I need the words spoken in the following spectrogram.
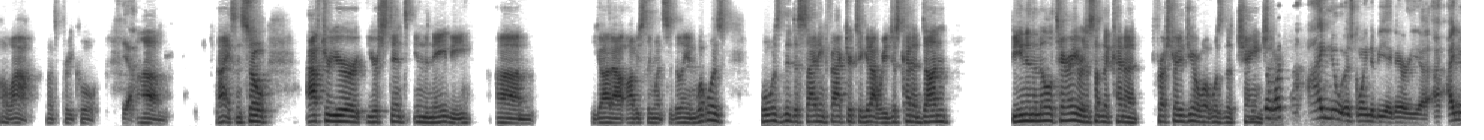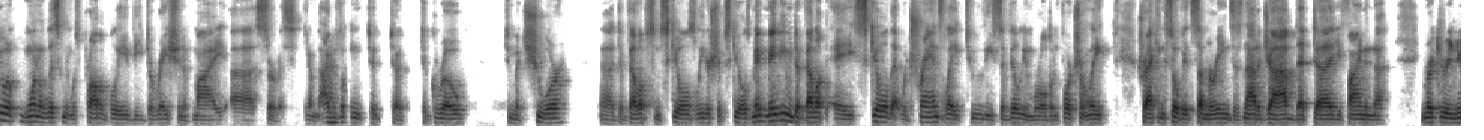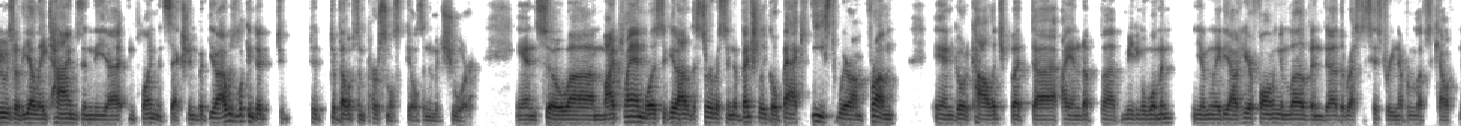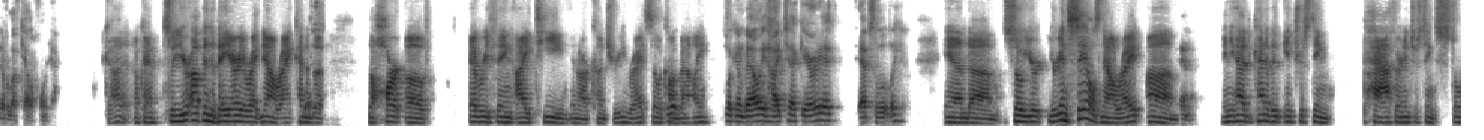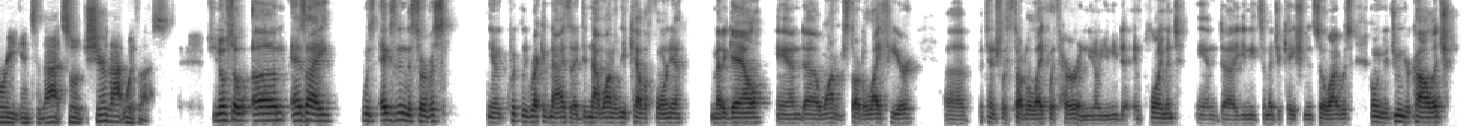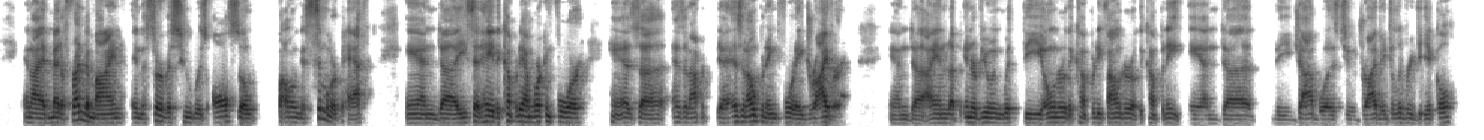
oh wow, that's pretty cool. Yeah. Um, nice. And so, after your your stint in the Navy, um, you got out. Obviously, went civilian. What was what was the deciding factor to get out? Were you just kind of done being in the military, or is it something that kind of frustrated you, or what was the change? You know what? I knew it was going to be a very. Uh, I- I knew one enlistment was probably the duration of my uh, service. You know, I was looking to to to grow, to mature, uh, develop some skills, leadership skills, maybe, maybe even develop a skill that would translate to the civilian world. Unfortunately, tracking Soviet submarines is not a job that uh, you find in the Mercury News or the LA Times in the uh, employment section. But you know, I was looking to to, to develop some personal skills and to mature. And so um, my plan was to get out of the service and eventually go back east where I'm from and go to college. But uh, I ended up uh, meeting a woman, a young lady out here, falling in love, and uh, the rest is history. Never left, Cali- never left California. Got it. Okay. So you're up in the Bay Area right now, right? Kind of the the heart of everything IT in our country, right? Silicon Valley. Silicon Valley, high tech area, absolutely. And um, so you're you're in sales now, right? Um, Yeah. And you had kind of an interesting path or an interesting story into that. So share that with us. You know, so um, as I was exiting the service, you know, quickly recognized that I did not want to leave California. Met a gal and uh, wanted to start a life here. Uh, potentially start a life with her, and you know, you need employment and uh, you need some education. And so I was going to junior college, and I had met a friend of mine in the service who was also following a similar path. And uh, he said, "Hey, the company I'm working for has uh, has an has an opening for a driver." and uh, I ended up interviewing with the owner of the company, founder of the company, and uh, the job was to drive a delivery vehicle.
